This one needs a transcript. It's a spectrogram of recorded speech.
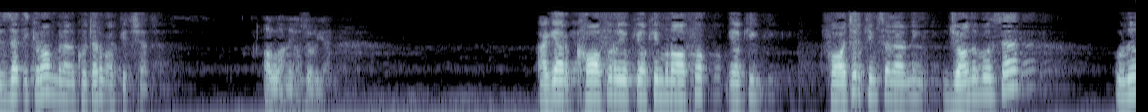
izzat ikrom bilan ko'tarib olib ketishadi. Allohning huzuriga. Agar kofir yoki munofiq yoki fojir kimsalarning joni bo'lsa uni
